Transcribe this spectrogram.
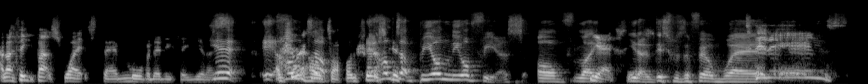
And I think that's why it's there more than anything. You know. Yeah, it holds, sure it holds up. up. I'm sure it holds good. up beyond the obvious of like Yes, you know this was a film where It is.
